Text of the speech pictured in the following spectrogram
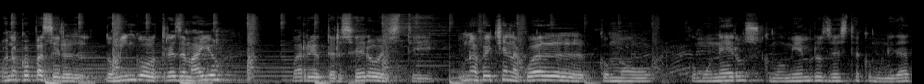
Bueno, copas, el domingo 3 de mayo, barrio tercero, este, una fecha en la cual como comuneros, como miembros de esta comunidad,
